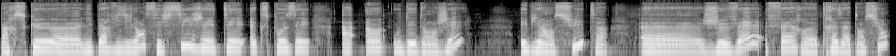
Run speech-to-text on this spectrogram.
Parce que euh, l'hypervigilance, c'est si j'ai été exposé à un ou des dangers, eh bien ensuite, je vais faire très attention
